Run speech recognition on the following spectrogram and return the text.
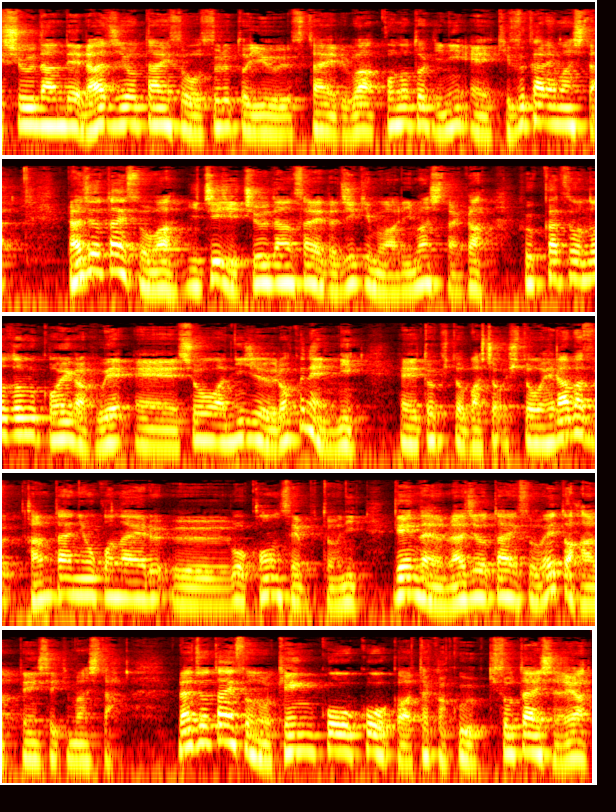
集団でラジオ体操をするというスタイルは、この時に、気づかれました。ラジオ体操は一時中断された時期もありましたが、復活を望む声が増え、えー昭和26年に、えー時と場所、人を選ばず簡単に行えるをコンセプトに、現代のラジオ体操へと発展してきました。ラジオ体操の健康効果は高く、基礎代謝や、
